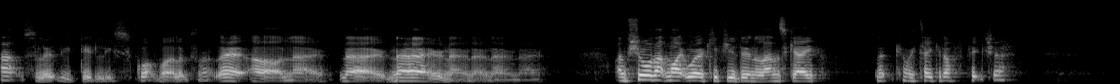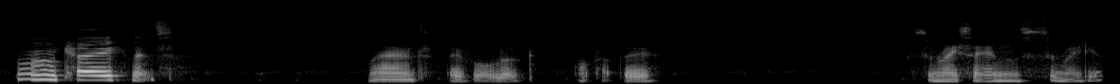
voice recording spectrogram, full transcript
Absolutely diddly squat by looks like there. Oh no, no, no, no, no, no, no. I'm sure that might work if you're doing a landscape. Look, can we take it off the picture? Okay, let's mount overall look. What's that do? Sunray settings, sun radius,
